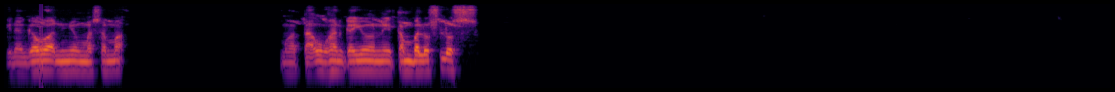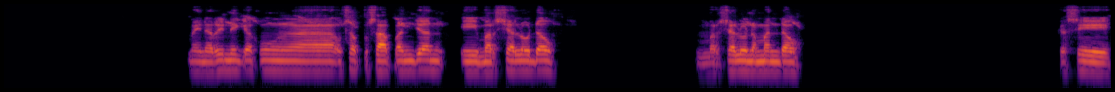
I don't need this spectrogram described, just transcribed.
Ginagawa ninyong masama. Mga tauhan kayo ni tambaloslos. May narinig akong uh, usap-usapan dyan, eh, Marcialo daw. Marcialo naman daw. Kasi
